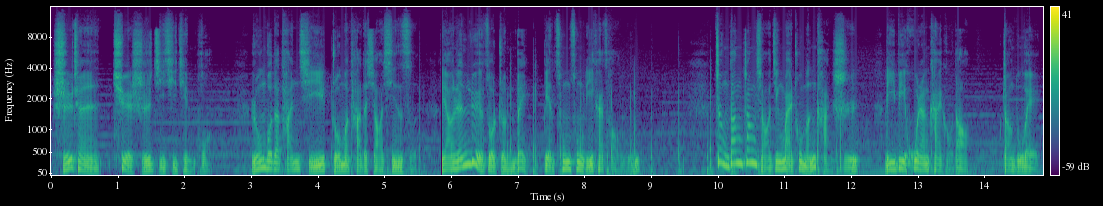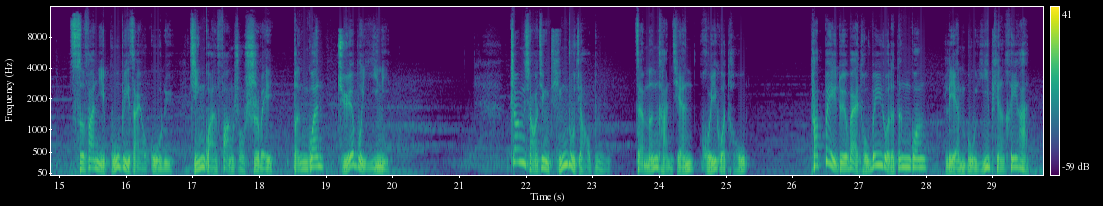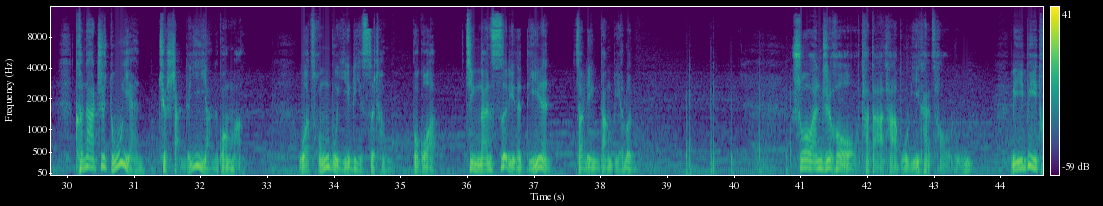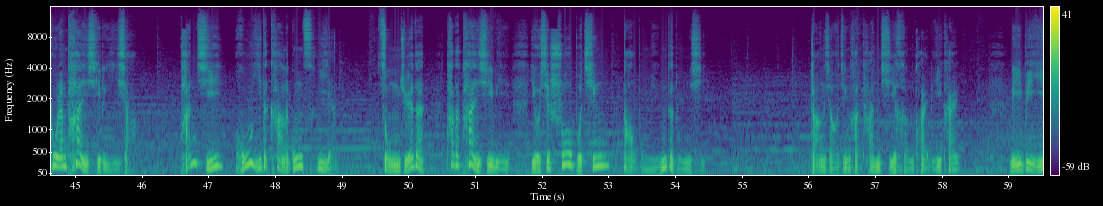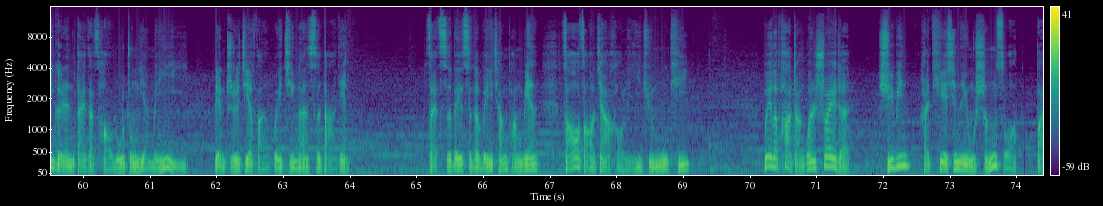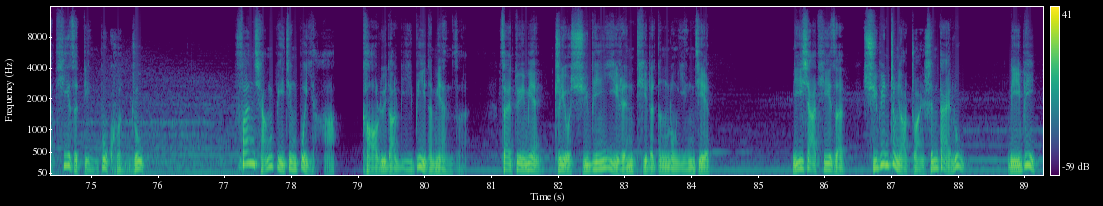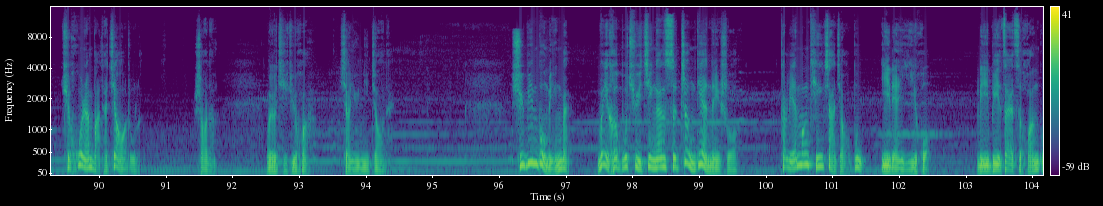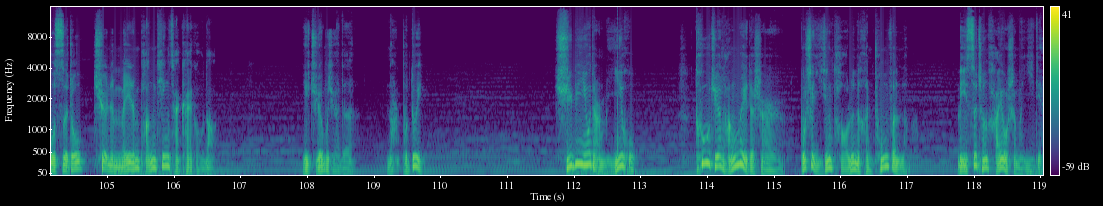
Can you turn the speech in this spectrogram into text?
时辰确实极其紧迫，容不得谭琪琢磨他的小心思。两人略作准备，便匆匆离开草庐。正当张小静迈出门槛时，李泌忽然开口道：“张都尉，此番你不必再有顾虑，尽管放手施为，本官绝不疑你。”张小静停住脚步，在门槛前回过头，他背对外头微弱的灯光，脸部一片黑暗，可那只独眼却闪着异样的光芒。我从不疑李思成，不过静安司里的敌人则另当别论。说完之后，他大踏步离开草庐。李泌突然叹息了一下，谭琪狐疑地看了公子一眼，总觉得。他的叹息里有些说不清道不明的东西。张小静和谭琪很快离开，李泌一个人待在草庐中也没意义，便直接返回静安寺大殿。在慈悲寺的围墙旁边，早早架好了一具木梯。为了怕长官摔着，徐斌还贴心地用绳索把梯子顶部捆住。翻墙毕竟不雅。考虑到李泌的面子，在对面只有徐斌一人提着灯笼迎接。一下梯子，徐斌正要转身带路，李泌却忽然把他叫住了：“稍等，我有几句话想与你交代。”徐斌不明白为何不去静安寺正殿内说，他连忙停下脚步，一脸疑惑。李泌再次环顾四周，确认没人旁听，才开口道：“你觉不觉得哪儿不对？”徐斌有点迷糊，突厥狼卫的事儿不是已经讨论的很充分了吗？李思成还有什么疑点？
